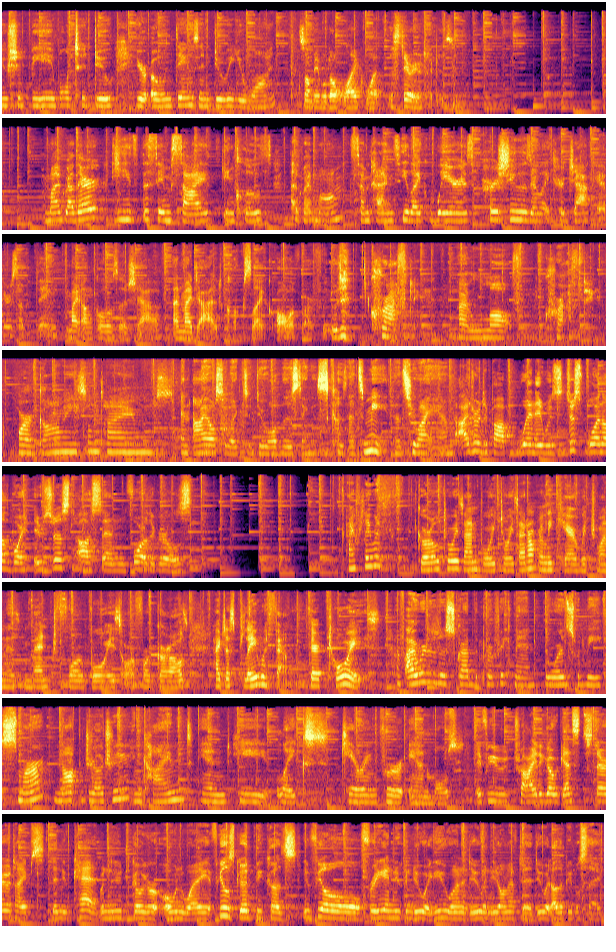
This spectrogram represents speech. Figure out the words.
You should be able to do your own things and do what you want. Some people don't like what the stereotype is. My brother, he's the same size in clothes as my mom. Sometimes he like wears her shoes or like her jacket or something. My uncle is a chef and my dad cooks like all of our food. crafting. I love crafting. Origami sometimes. And I also like to do all those things because that's me. That's who I am. I joined hip hop when it was just one other boy. It was just us and four other girls. I play with girl toys and boy toys. I don't really care which one is meant for boys or for girls. I just play with them. They're toys. If I were to describe the perfect man, the words would be smart, not judgy, and kind, and he likes caring for animals. If you try to go against stereotypes, then you can. When you go your own way, it feels good because you feel free and you can do what you want to do and you don't have to do what other people say.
